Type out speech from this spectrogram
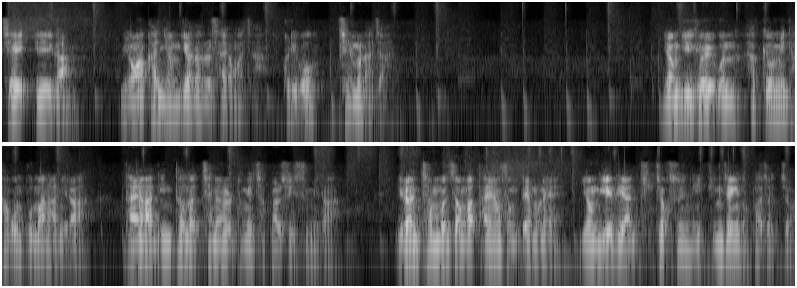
제1강 명확한 연기 언어를 사용하자. 그리고 질문하자. 연기 교육은 학교 및 학원뿐만 아니라 다양한 인터넷 채널을 통해 접할 수 있습니다. 이런 전문성과 다양성 때문에 연기에 대한 직접 수준이 굉장히 높아졌죠.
